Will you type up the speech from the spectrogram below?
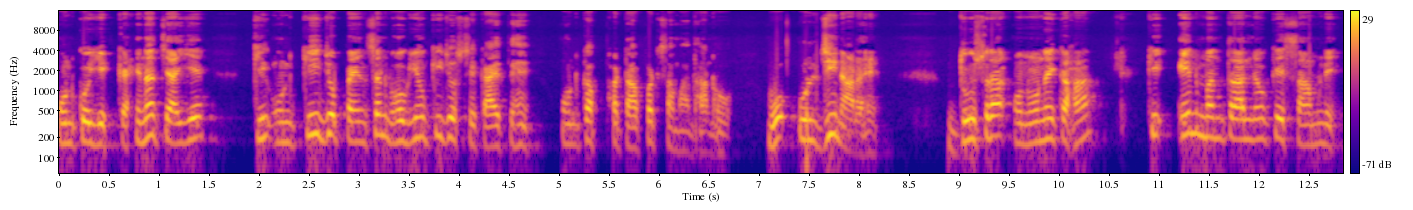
उनको ये कहना चाहिए कि उनकी जो पेंशन भोगियों की जो शिकायतें हैं, उनका फटाफट समाधान हो, वो उलझी ना रहे। दूसरा, उन्होंने कहा कि इन मंत्रालयों के सामने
